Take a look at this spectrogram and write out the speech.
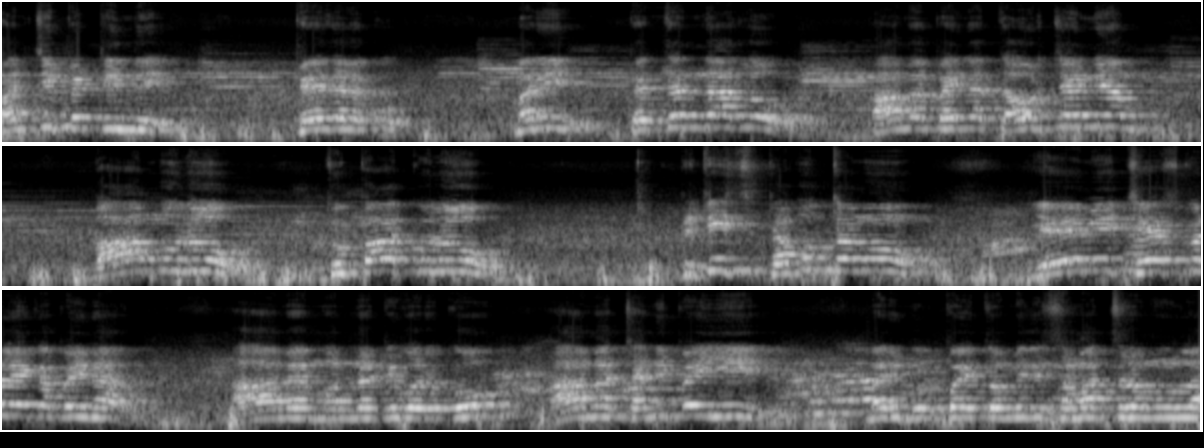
పంచిపెట్టింది పేదలకు. మరి పెత్తందారులు ఆమె పైన దౌర్జన్యం బాంబులు తుపాకులు ప్రభుత్వము ఏమీ చేసుకోలేకపోయినారు. ఆమె మొన్నటి వరకు ఆమె చనిపోయి మరి ముప్పై తొమ్మిది సంవత్సరముల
